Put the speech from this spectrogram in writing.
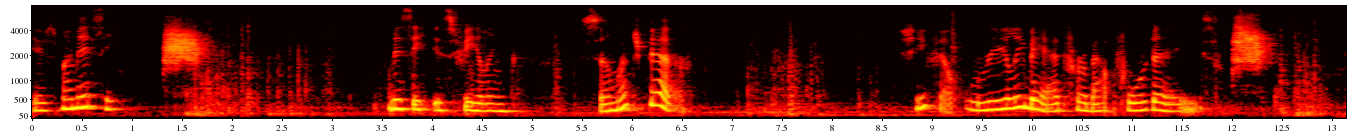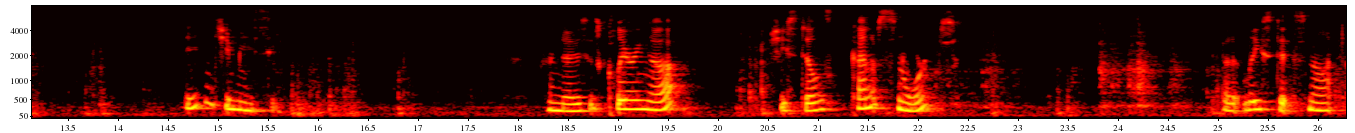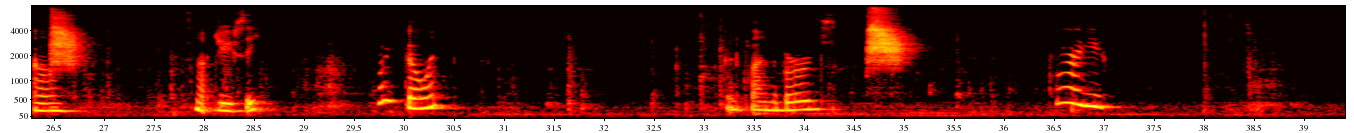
There's my Missy. Missy is feeling so much better. She felt really bad for about four days. Didn't you, Missy? Her nose is clearing up. She still kind of snorts. But at least it's not, um, it's not juicy. Gonna find the birds.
